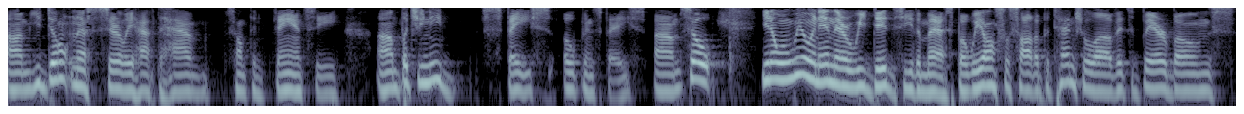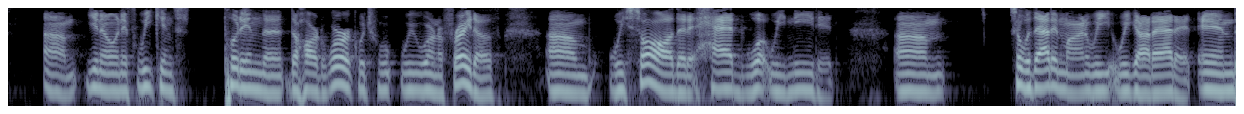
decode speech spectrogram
Um, you don't necessarily have to have something fancy, um, but you need space, open space. Um, so, you know, when we went in there, we did see the mess, but we also saw the potential of it's bare bones. Um, you know, and if we can put in the the hard work, which w- we weren't afraid of, um, we saw that it had what we needed. Um, so, with that in mind, we we got at it, and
